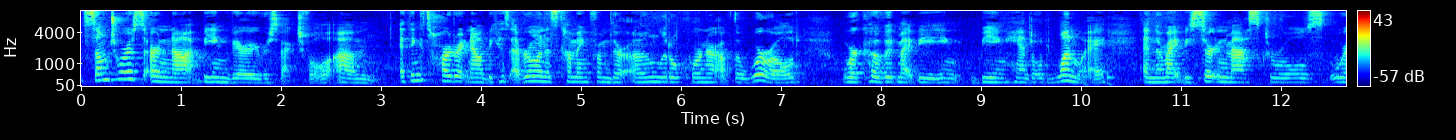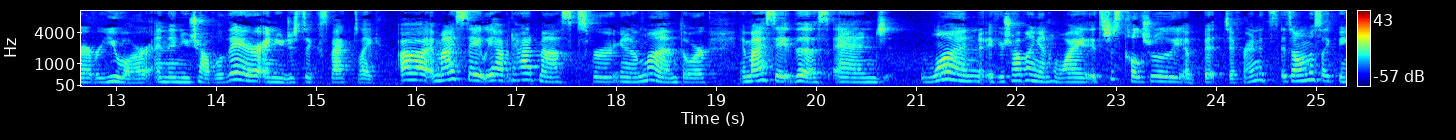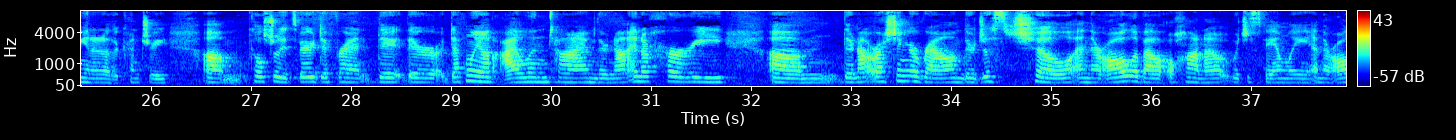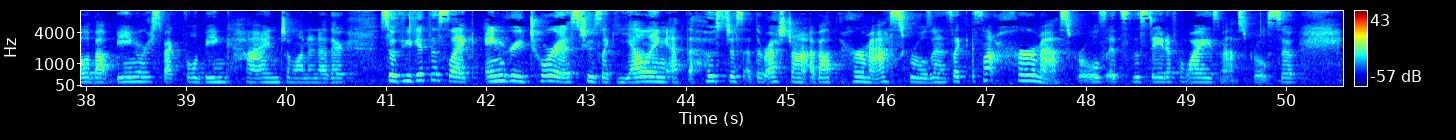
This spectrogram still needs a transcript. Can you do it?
some tourists are not being very respectful. Um, i think it's hard right now because everyone is coming from their own little corner of the world where COVID might be being handled one way, and there might be certain mask rules wherever you are, and then you travel there and you just expect like, uh, in my state we haven't had masks for you know a month, or in my state this, and one, if you're traveling in Hawaii, it's just culturally a bit different. It's, it's almost like being in another country. Um, culturally, it's very different. They, they're definitely on island time. They're not in a hurry. Um, they're not rushing around, they're just chill, and they're all about ohana, which is family, and they're all about being respectful, being kind to one another. So if you get this like angry tourist who's like yelling at the hostess at the restaurant about her mask rules, and it's like it's not her mask rules, it's the state of Hawaii's mask rules. So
